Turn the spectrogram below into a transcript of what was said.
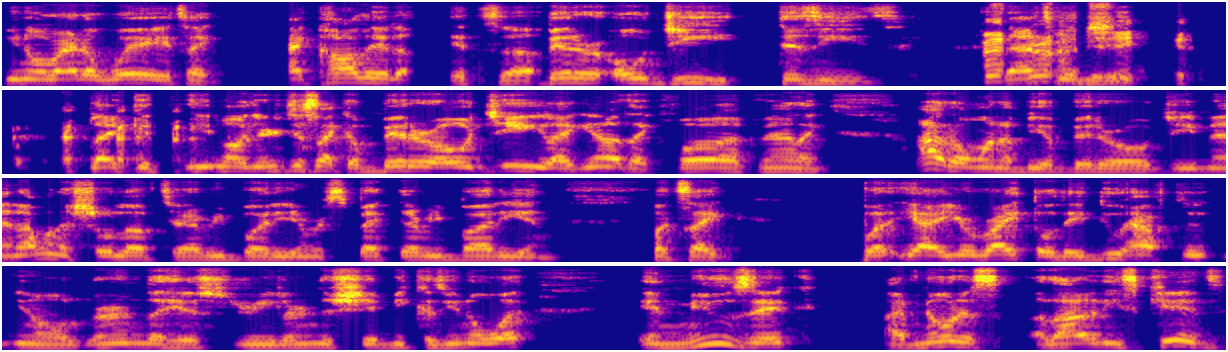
you know, right away, it's like I call it it's a bitter OG disease. Bitter That's what OG. it is. like it's you know, you're just like a bitter OG. Like, you know, it's like fuck, man. Like, I don't want to be a bitter OG, man. I want to show love to everybody and respect everybody. And it's like but yeah, you're right though. They do have to, you know, learn the history, learn the shit because you know what? In music, I've noticed a lot of these kids,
